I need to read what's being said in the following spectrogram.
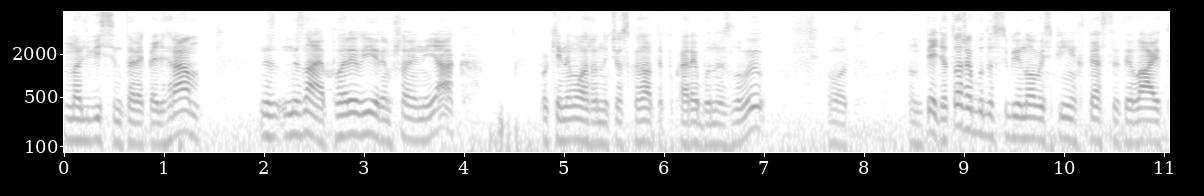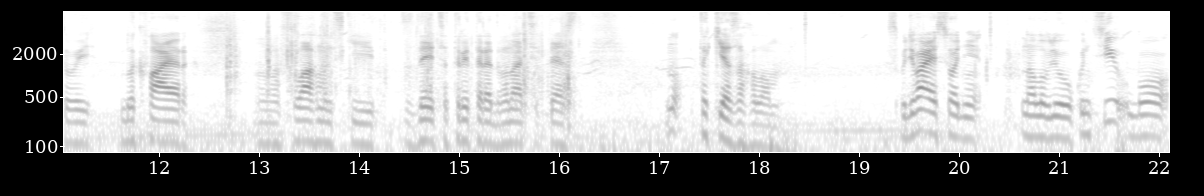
0,8-5 грам. Не, не знаю, перевіримо, що і як. Поки не можу нічого сказати, поки рибу не зловив. От. Петя теж буде собі новий спінінг тестити, лайтовий, Blackfire, флагманський, здається, 3-12 тест. Ну, таке загалом. Сподіваюсь, сьогодні наловлю окунців, бо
